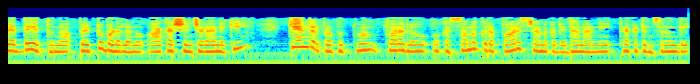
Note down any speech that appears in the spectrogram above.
పెద్ద ఎత్తున పెట్టుబడులను ఆకర్షించడానికి కేంద్ర ప్రభుత్వం త్వరలో ఒక సమగ్ర పారిశ్రామిక విధానాన్ని ప్రకటించనుంది.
